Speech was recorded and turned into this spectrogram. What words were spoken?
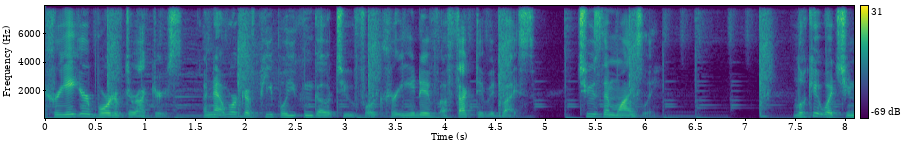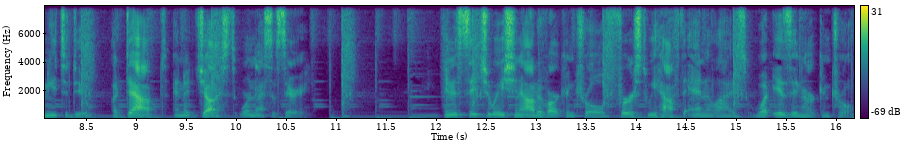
Create your board of directors, a network of people you can go to for creative, effective advice. Choose them wisely. Look at what you need to do, adapt, and adjust where necessary. In a situation out of our control, first we have to analyze what is in our control.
